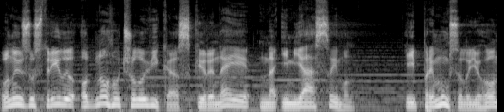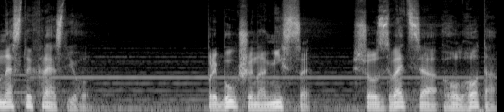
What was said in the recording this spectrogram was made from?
вони зустріли одного чоловіка з Киринеї на ім'я Симон і примусили його нести хрест його. Прибувши на місце, що зветься Голгота,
